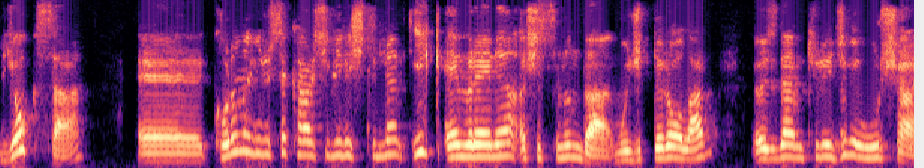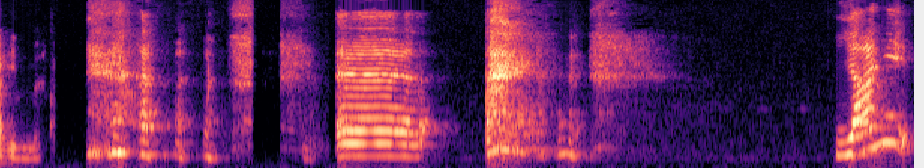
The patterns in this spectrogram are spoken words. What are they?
yoksa e, koronavirüse karşı geliştirilen ilk mRNA aşısının da mucitleri olan Özlem Türeci ve Uğur Şahin mi? Ee, yani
